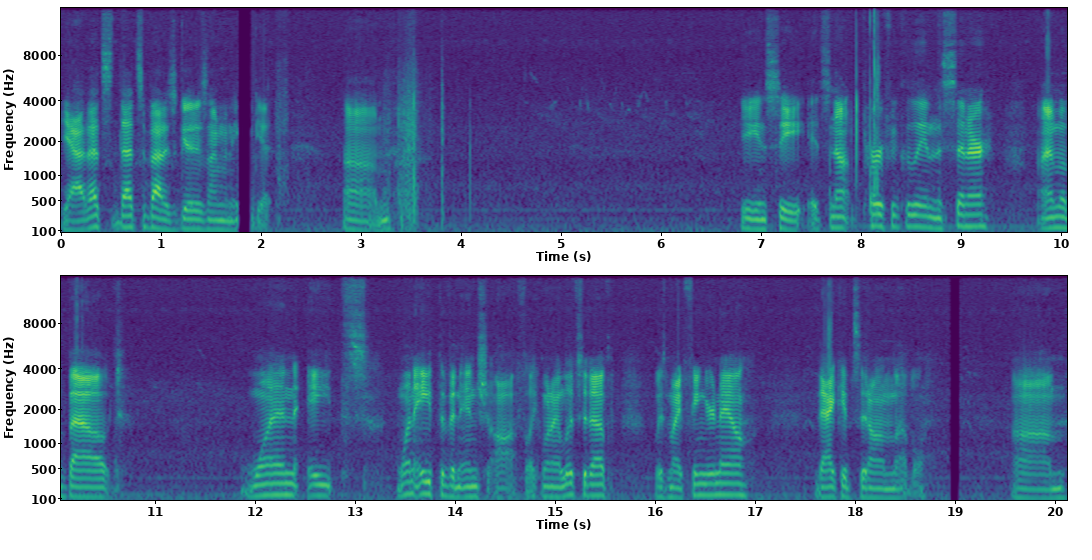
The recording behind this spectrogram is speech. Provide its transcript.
yeah that's that's about as good as I'm gonna get um, you can see it's not perfectly in the center. I'm about one eighth, one eighth of an inch off. Like when I lift it up with my fingernail, that gets it on level. Um,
